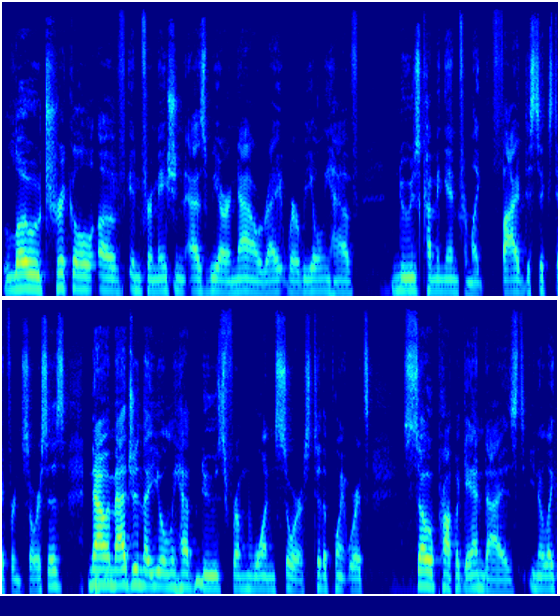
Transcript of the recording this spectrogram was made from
low trickle of information as we are now, right? Where we only have news coming in from like five to six different sources. Now Mhm. imagine that you only have news from one source to the point where it's so propagandized. You know, like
